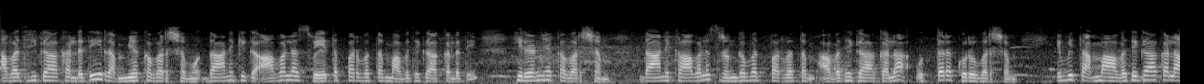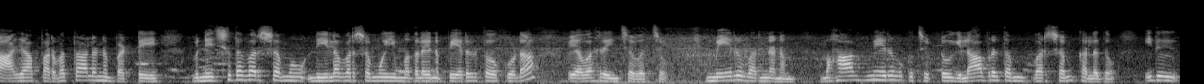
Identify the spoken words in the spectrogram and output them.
అవధిగా కలది రమ్యక వర్షము. దానికి ఆవల శ్వేత పర్వతం అవధిగా కలది హిరణ్యక వర్షం. దాని కావల శృంగవత్ పర్వతం అవధిగా కల ఉత్తర కురు వర్షం. ఇవి తమ అవధిగా కల ఆయా పర్వతాలను బట్టి నిషిధ వర్షము నీలవర్షము ఈ మొదలైన పేర్లతో కూడా వ్యవహరించవచ్చు. మేరు వర్ణనం. మహామేరువుకు చుట్టూ ఇలావృతం వర్షం కలదు. ఇది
